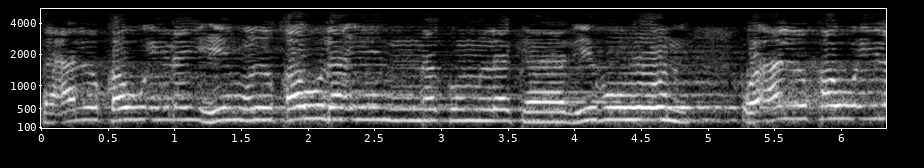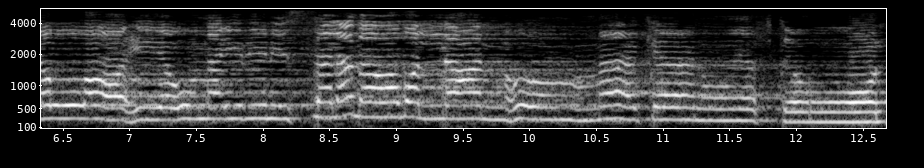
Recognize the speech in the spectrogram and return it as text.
فألقوا إليهم القول إنكم لكاذبون وألقوا إلى الله يومئذ السلم وضل عنهم ما كانوا يفترون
